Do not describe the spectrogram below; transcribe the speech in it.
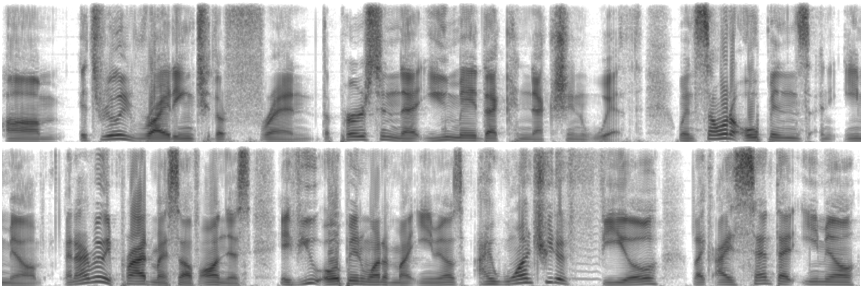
Um, it's really writing to the friend, the person that you made that connection with. When someone opens an email, and I really pride myself on this, if you open one of my emails, I want you to feel like I sent that email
